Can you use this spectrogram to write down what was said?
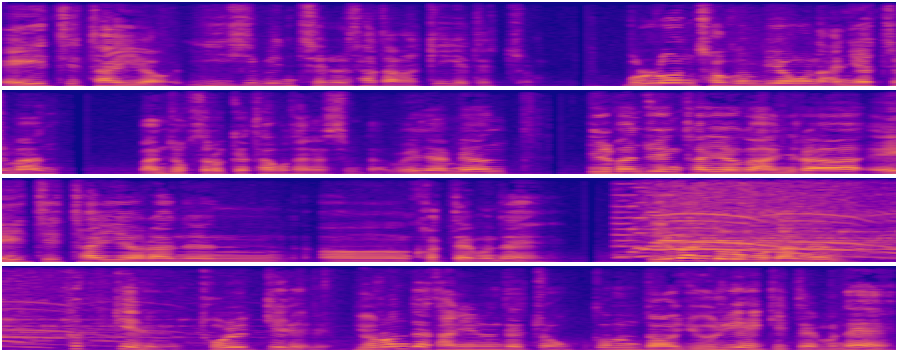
AT 타이어 20인치를 사다가 끼게 됐죠. 물론 적은 비용은 아니었지만 만족스럽게 타고 다녔습니다. 왜냐면 일반 주행 타이어가 아니라 AT 타이어라는 어, 것 때문에 일반 도로보다는 흙길, 돌길 이런 데 다니는데 조금 더 유리했기 때문에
